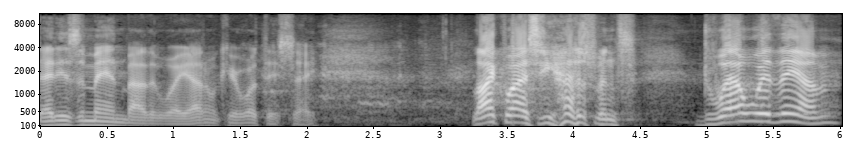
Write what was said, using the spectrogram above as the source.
That is a man, by the way. I don't care what they say. Likewise, ye husbands, dwell with them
